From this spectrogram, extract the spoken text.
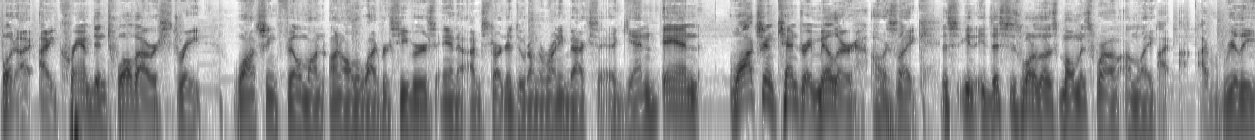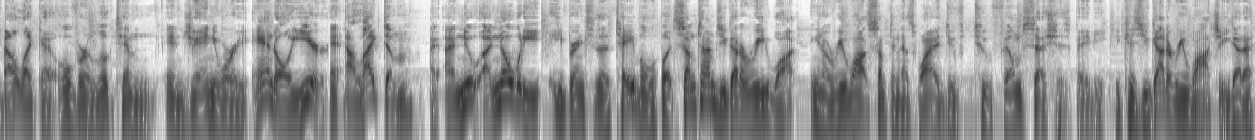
But I, I crammed in 12 hours straight watching film on, on all the wide receivers, and I'm starting to do it on the running backs again. And watching Kendre Miller, I was like, this. You know, this is one of those moments where I'm, I'm like, I, I, really felt like I overlooked him in January and all year. And I liked him. I, I, knew I know what he, he brings to the table, but sometimes you got to rewatch. You know, rewatch something. That's why I do two film sessions, baby, because you got to rewatch it. You gotta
